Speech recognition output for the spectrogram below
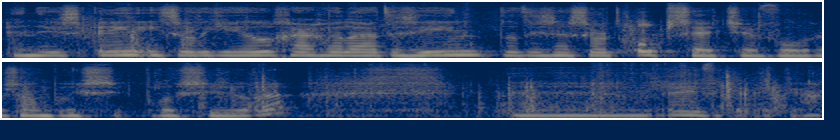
En er is één iets wat ik je heel graag wil laten zien. Dat is een soort opzetje voor zo'n brochu- brochure. En even kijken.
